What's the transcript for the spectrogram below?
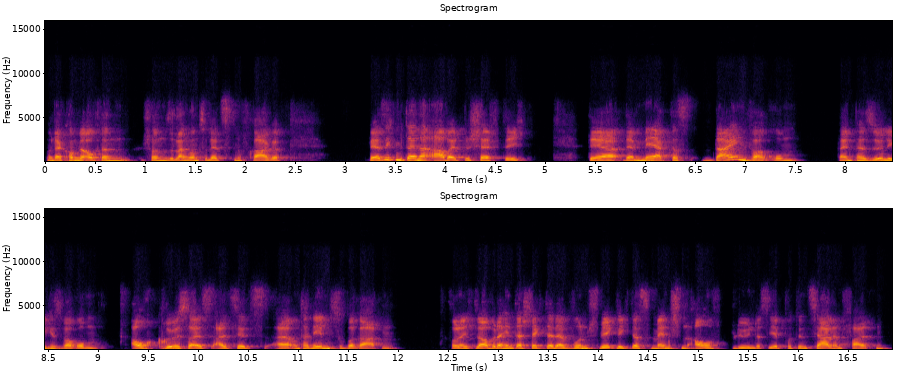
Und da kommen wir auch dann schon so langsam zur letzten Frage. Wer sich mit deiner Arbeit beschäftigt, der, der merkt, dass dein Warum, dein persönliches Warum auch größer ist, als jetzt äh, Unternehmen zu beraten. Sondern ich glaube, dahinter steckt ja der Wunsch wirklich, dass Menschen aufblühen, dass sie ihr Potenzial entfalten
